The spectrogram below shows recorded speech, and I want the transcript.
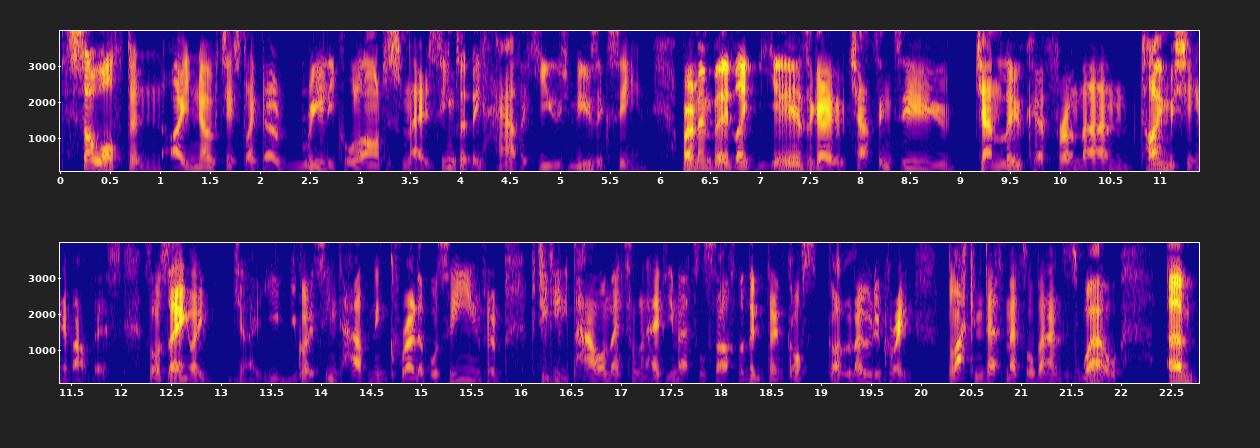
so often I noticed like a really cool artist from there. It seems like they have a huge music scene. But I remember like years ago chatting to Gianluca from um, Time Machine about this. So I was saying like you know you, you guys seem to have an incredible scene for particularly power metal and heavy metal stuff, but they, they've got got a load of great black and death metal bands as well. Um,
